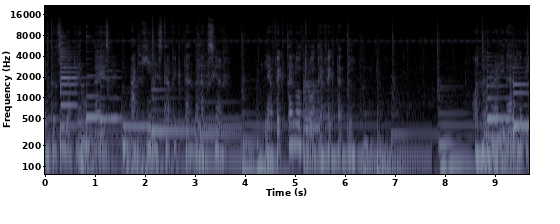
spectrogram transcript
Entonces la pregunta es, ¿a quién está afectando la acción? ¿Le afecta al otro o te afecta a ti? Cuando en realidad lo que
